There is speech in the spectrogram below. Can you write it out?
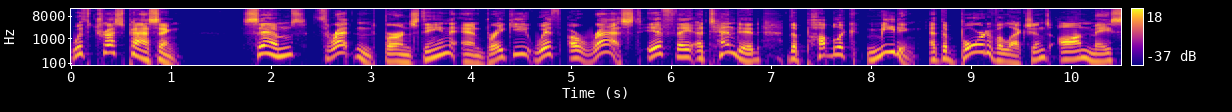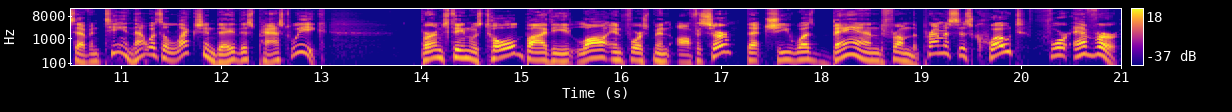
with trespassing. Sims threatened Bernstein and Brakey with arrest if they attended the public meeting at the Board of Elections on May 17. That was election day this past week. Bernstein was told by the law enforcement officer that she was banned from the premises, quote, forever,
